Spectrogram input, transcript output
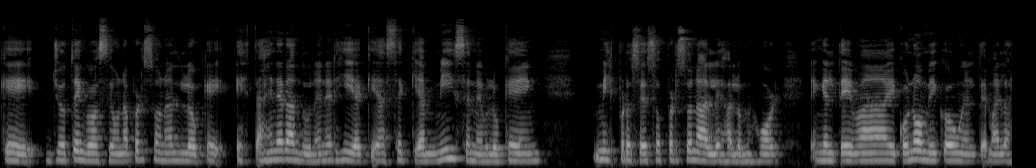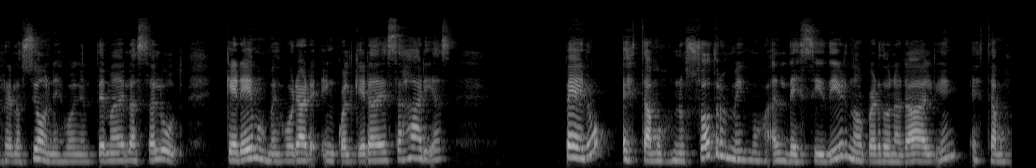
que yo tengo hacia una persona lo que está generando una energía que hace que a mí se me bloqueen mis procesos personales, a lo mejor en el tema económico, o en el tema de las relaciones o en el tema de la salud. Queremos mejorar en cualquiera de esas áreas, pero estamos nosotros mismos al decidir no perdonar a alguien, estamos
